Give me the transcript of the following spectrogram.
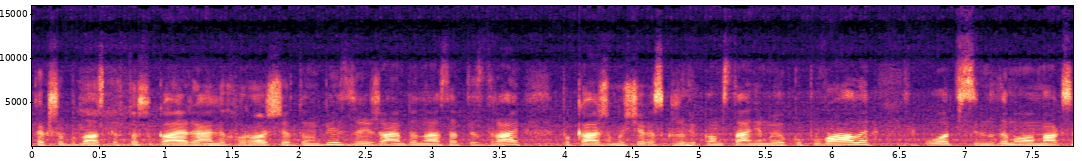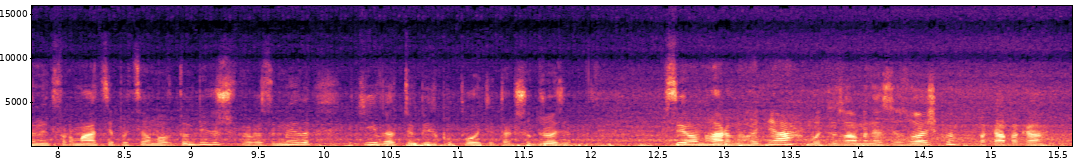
Так що, будь ласка, хто шукає реально хороший автомобіль, заїжджаємо до нас на тест-драйв, покажемо ще раз скажу, в якому стані ми його купували. От всім надамо вам максимум інформації по цьому автомобілю, щоб ви розуміли, який ви автомобіль купуєте. Так що, друзі, всім вам гарного дня, будемо з вами на зв'язочку. Пока-пока.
